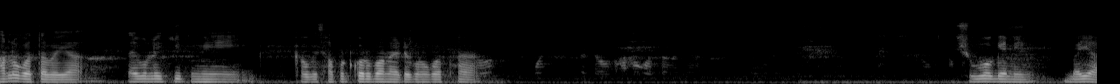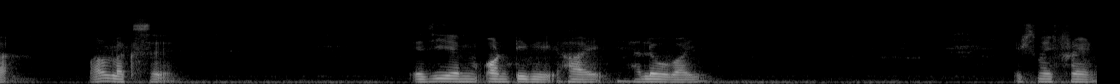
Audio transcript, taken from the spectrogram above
ভালো কথা ভাইয়া। তাই বলে কি তুমি কাউকে সাপোর্ট করব না, এটা কোনো কথা? শুভ গেমিং ভাইয়া, ভালো লাগছে। AGM on TV hi hello ভাই। ইটস মাই ফ্রেন্ড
